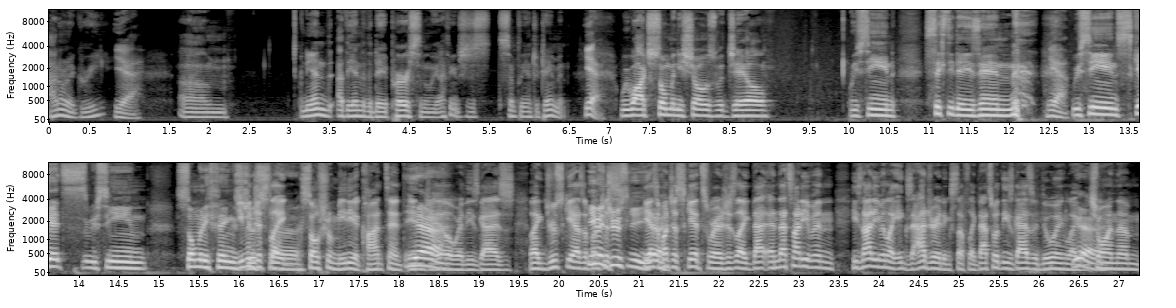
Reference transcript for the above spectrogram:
I don't agree. Yeah. In the end, at the end of the day, personally, I think it's just simply entertainment. Yeah. We watch so many shows with jail. We've seen 60 Days In. Yeah. We've seen skits. We've seen so many things. Even just, like uh, social media content in Yeah. jail where these guys like Drewski has a bunch Even of Drewski, he has a bunch of skits where it's just like that and that's not even he's not even like exaggerating stuff like that's what these guys are doing like Yeah. showing them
